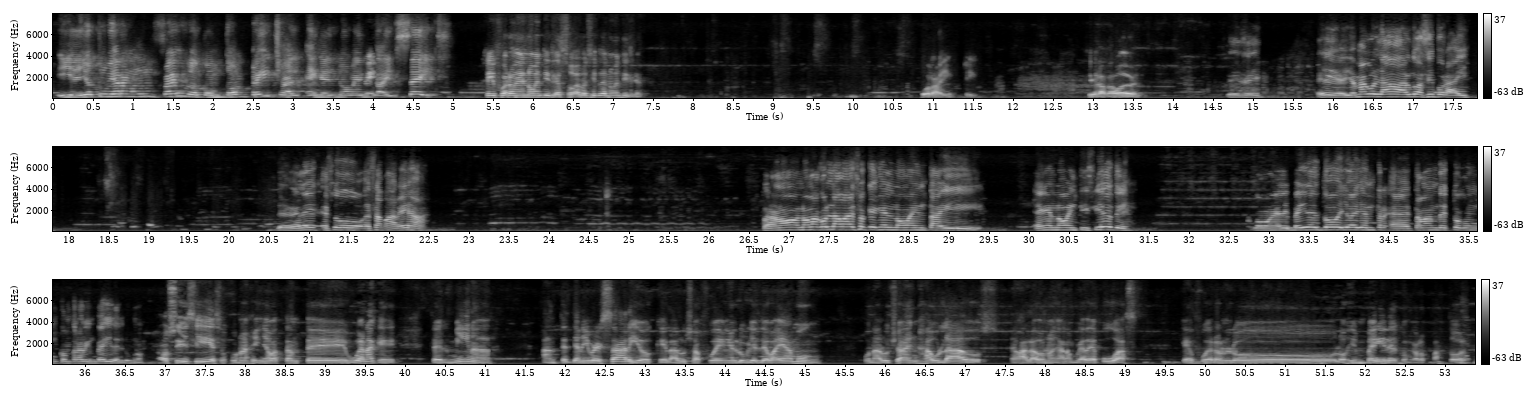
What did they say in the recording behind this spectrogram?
Y ellos tuvieron un feudo con Tom Pritchard en el 96. Sí, fueron en el 93, a ver si del 93. por ahí. Sí. sí, lo acabo de ver. Sí, sí. Eh, yo me acordaba algo así por ahí. De ver eso, esa pareja. Pero no, no me acordaba eso que en el 90 y en el 97 con el Invader 2 ellos ahí eh, estaban de esto con, contra el Invader 1. Oh, sí, sí, eso fue una riña bastante buena que termina antes de aniversario, que la lucha fue en el Lubriel de Bayamón, una lucha enjaulados, enjaulados no, en alambre de púas, que fueron los, los Invaders contra los Pastores.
